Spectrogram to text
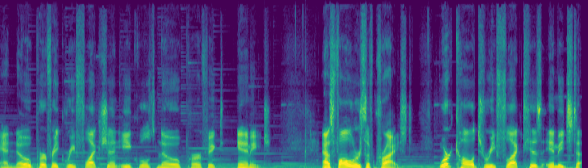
And no perfect reflection equals no perfect image. As followers of Christ, we're called to reflect His image to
